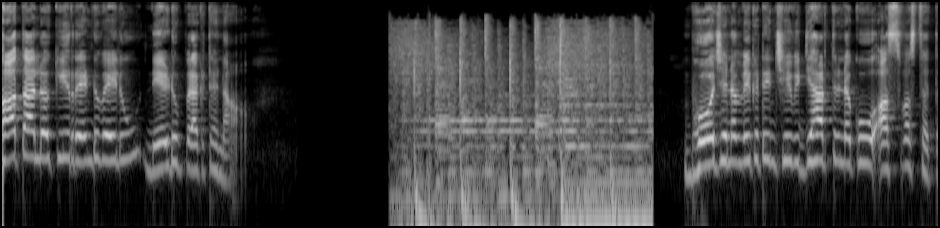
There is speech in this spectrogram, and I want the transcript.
ఖాతాలోకి రెండు వేలు నేడు ప్రకటన. భోజనం వికటించి విద్యార్థులకు అస్వస్థత.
